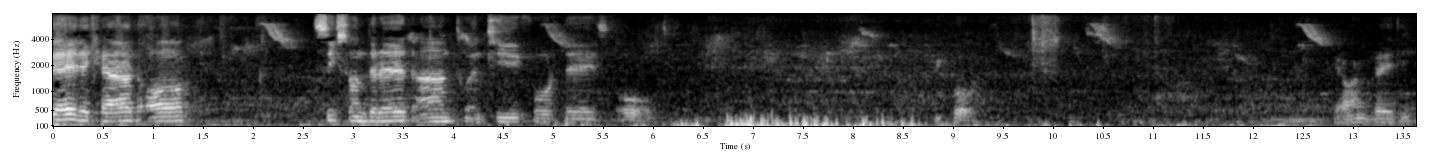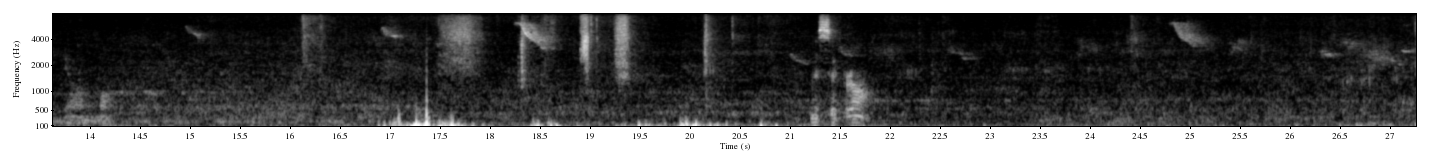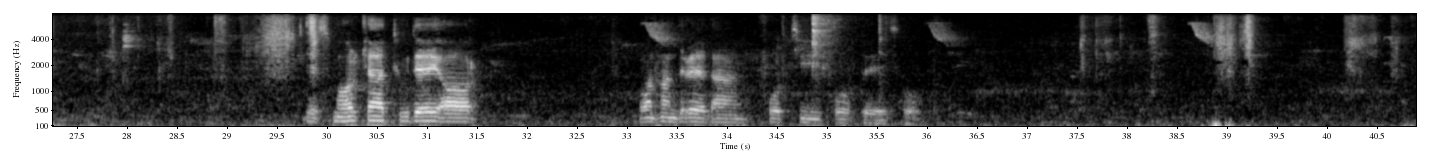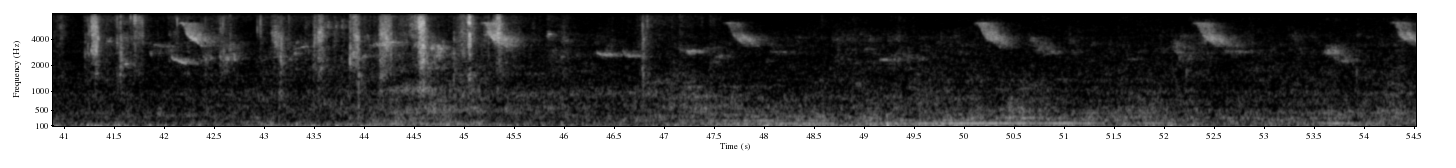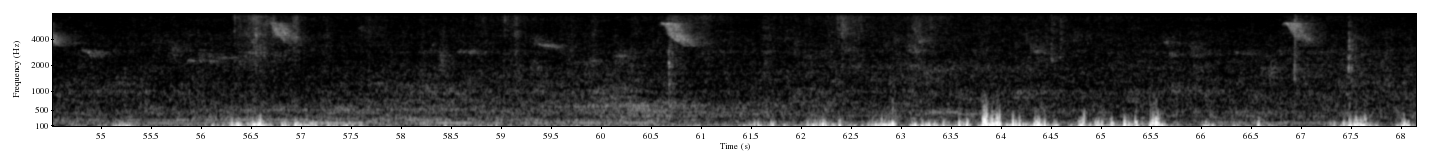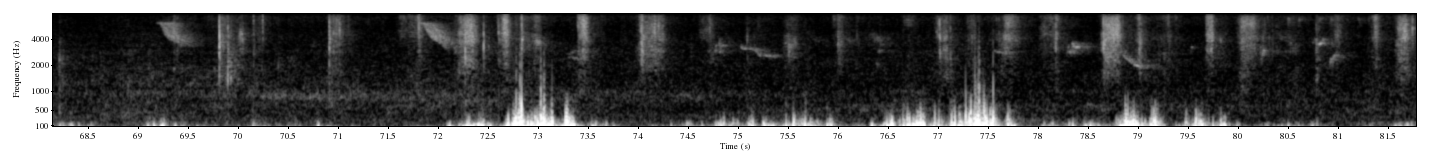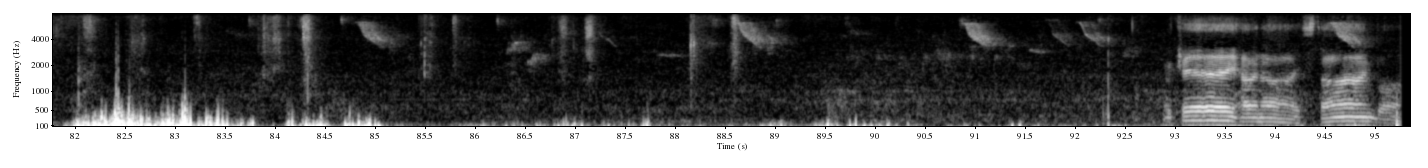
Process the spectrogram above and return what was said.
today the cat are 624 days old. Before. Young lady, young mom. Small cat today are 144 days old. Okay, have a nice time. Bye.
